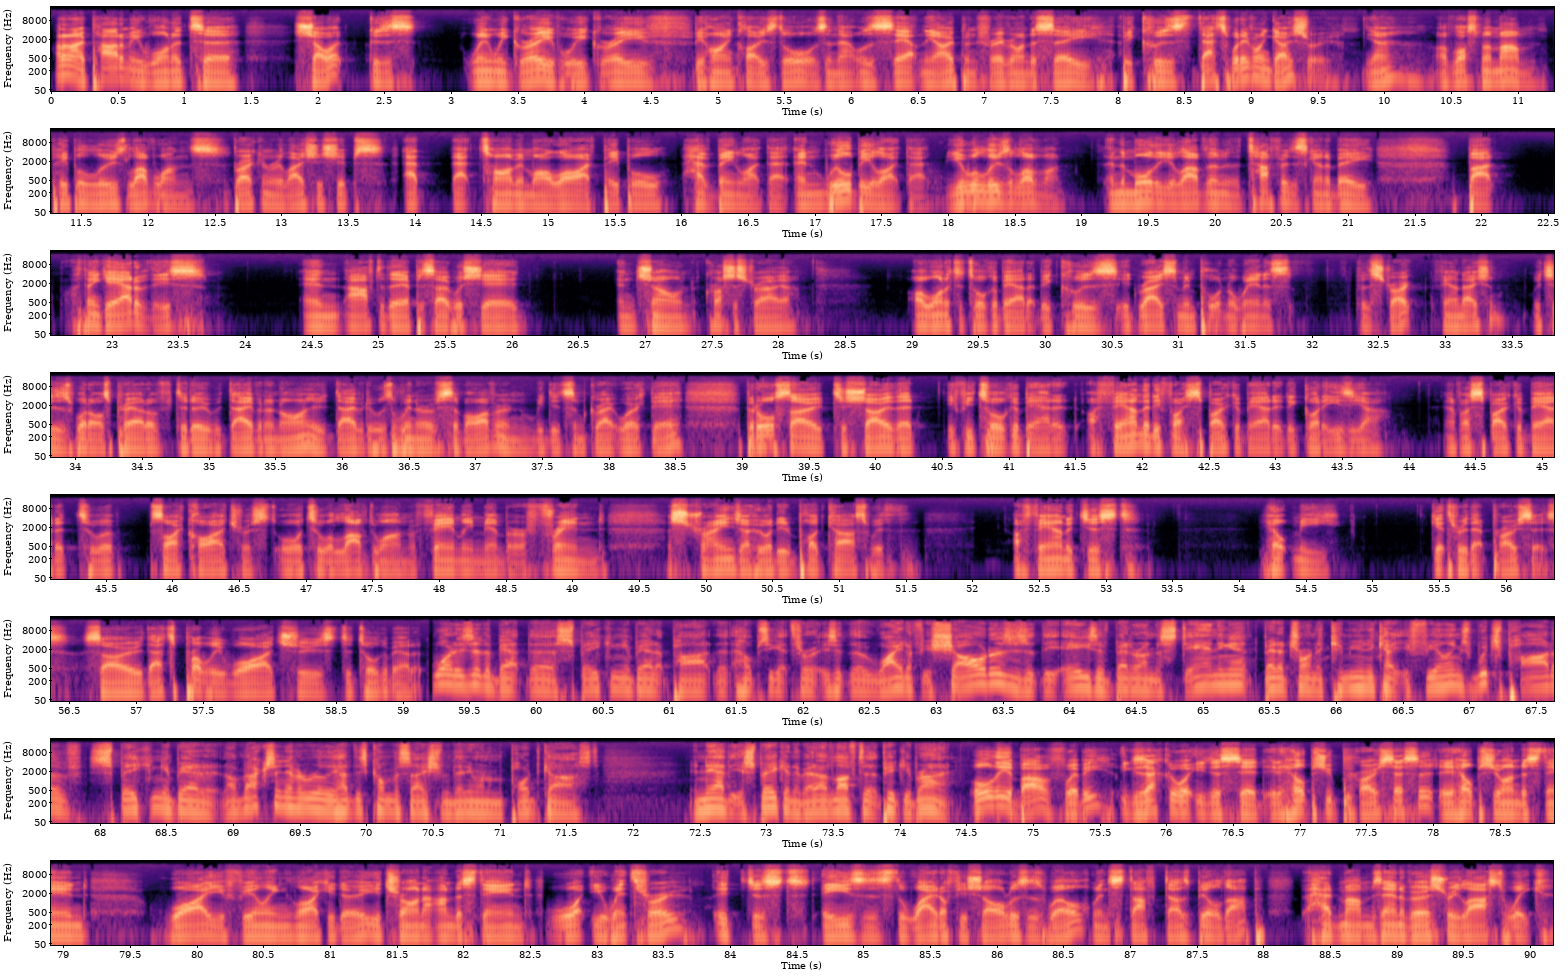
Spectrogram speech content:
I don't know, part of me wanted to show it because when we grieve, we grieve behind closed doors, and that was out in the open for everyone to see because that's what everyone goes through. You know, I've lost my mum. People lose loved ones, broken relationships. At that time in my life, people have been like that and will be like that. You will lose a loved one, and the more that you love them, the tougher it's going to be. But I think out of this, and after the episode was shared and shown across Australia, I wanted to talk about it because it raised some important awareness for the Stroke Foundation, which is what I was proud of to do with David and I. David was a winner of Survivor, and we did some great work there. But also to show that if you talk about it, I found that if I spoke about it, it got easier. And if I spoke about it to a psychiatrist or to a loved one, a family member, a friend, a stranger who I did a podcast with, I found it just helped me get through that process. So that's probably why I choose to talk about it. What is it about the speaking about it part that helps you get through it? Is it the weight off your shoulders? Is it the ease of better understanding it, better trying to communicate your feelings? Which part of speaking about it? And I've actually never really had this conversation with anyone on the podcast. And now that you're speaking about it, I'd love to pick your brain. All the above, Webby. Exactly what you just said. It helps you process it. It helps you understand why you're feeling like you do. You're trying to understand what you went through. It just eases the weight off your shoulders as well when stuff does build up. had mum's anniversary last week,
